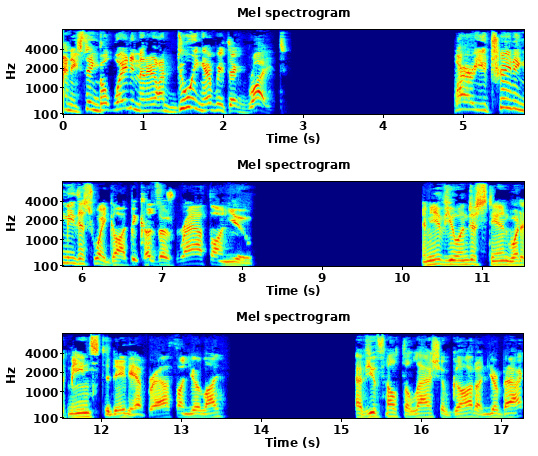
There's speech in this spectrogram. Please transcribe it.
And he's saying, but wait a minute, I'm doing everything right. Why are you treating me this way, God? Because there's wrath on you. Any of you understand what it means today to have wrath on your life? Have you felt the lash of God on your back?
